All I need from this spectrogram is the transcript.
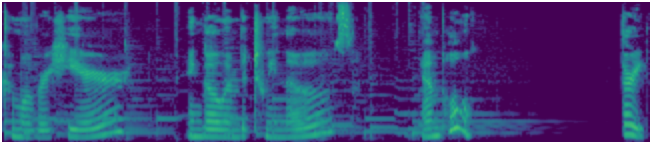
come over here, and go in between those and pull. Three.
